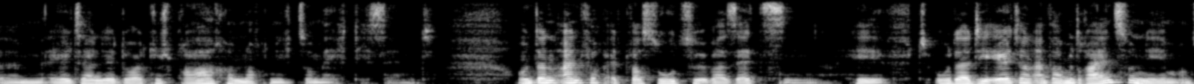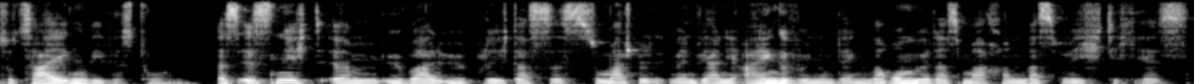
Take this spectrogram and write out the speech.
ähm, Eltern der deutschen Sprache noch nicht so mächtig sind. Und dann einfach etwas so zu übersetzen hilft. Oder die Eltern einfach mit reinzunehmen und zu zeigen, wie wir es tun. Es ist nicht ähm, überall üblich, dass es zum Beispiel, wenn wir an die Eingewöhnung denken, warum wir das machen, was wichtig ist,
